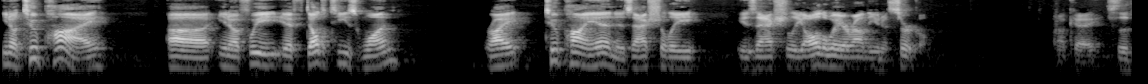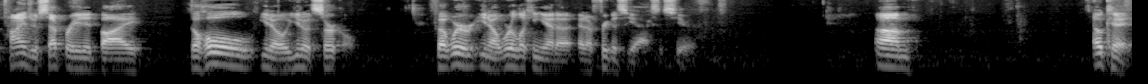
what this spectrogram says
You know, two pi. You know, if we if delta t is one, right? Two pi n is actually is actually all the way around the unit circle. Okay, so the tines are separated by the whole you know unit circle, but we're you know we're looking at a at a frequency axis here. Um, okay,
